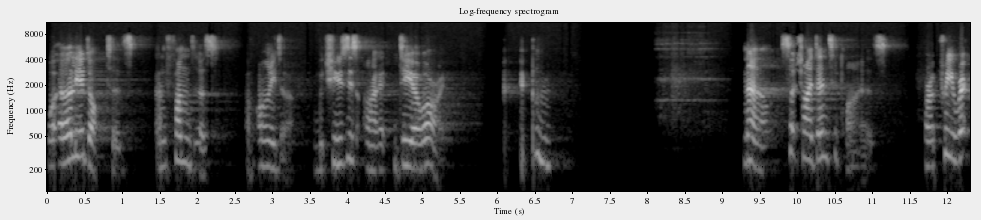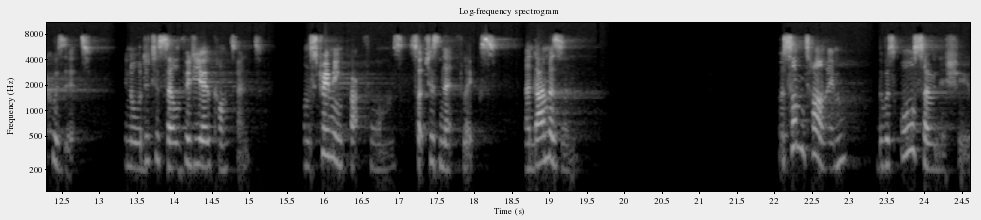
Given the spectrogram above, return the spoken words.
were early adopters and funders of EIDR, which uses DOI. now, such identifiers are a prerequisite in order to sell video content on streaming platforms such as Netflix and Amazon. For some time, there was also an issue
